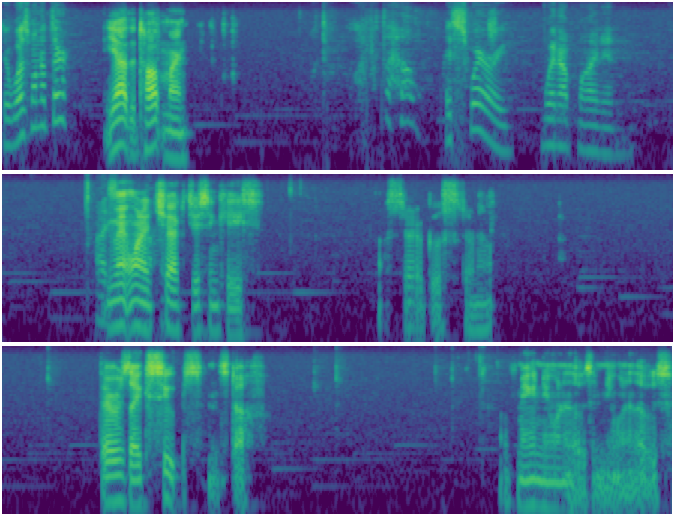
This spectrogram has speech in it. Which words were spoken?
There was one up there? yeah, at the top of mine. What the hell? I swear I went up mine and... I You might want to check just in case. I'll start a glowstone out. There was like soups and stuff. Let's make a new one of those, a new one of those.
